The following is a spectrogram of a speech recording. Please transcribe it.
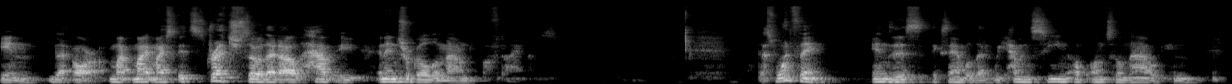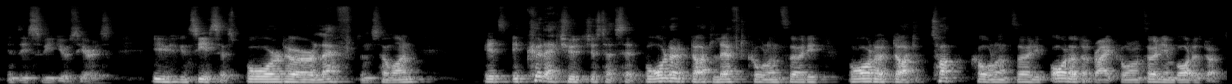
in that, or my, my, my, it's stretched so that I'll have a, an integral amount of diamonds. That's one thing in this example that we haven't seen up until now in, in this video series. You can see it says border left and so on. It, it could actually just have said border dot left colon 30, border dot top colon 30, border dot right colon 30, and border dot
